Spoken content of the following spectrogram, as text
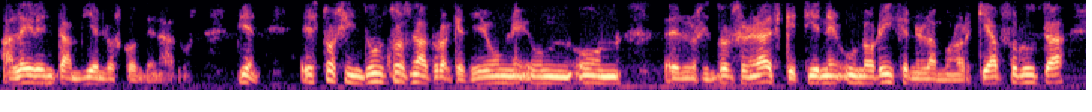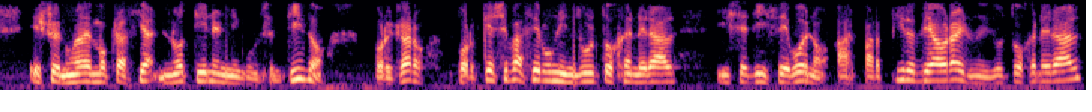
alegren también los condenados. Bien, estos indultos naturales, que tienen un, eh, los indultos generales que tienen un origen en la monarquía absoluta, eso en una democracia no tiene ningún sentido. Porque claro, ¿por qué se va a hacer un indulto general y se dice, bueno, a partir de ahora hay un indulto general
